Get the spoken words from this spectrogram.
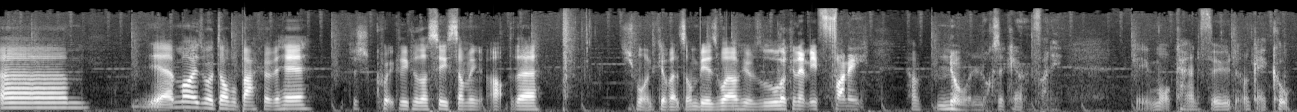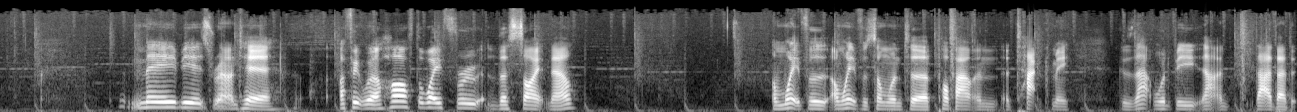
Um, yeah, might as well double back over here. Just quickly because I see something up there. Just wanted to kill that zombie as well. He was looking at me funny. How no one looks at Kieran funny. Getting more canned food. Okay, cool. Maybe it's around here. I think we're half the way through the site now. I'm waiting for I'm waiting for someone to pop out and attack me, because that would be that that add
